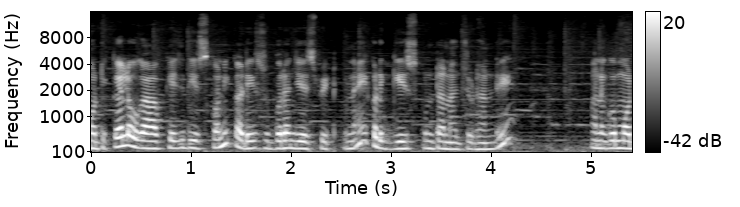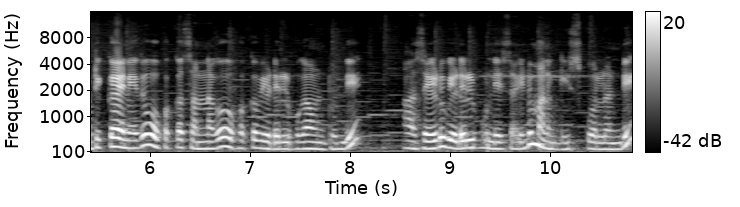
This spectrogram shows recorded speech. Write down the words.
మొటికాయలు ఒక హాఫ్ కేజీ తీసుకొని కడిగి శుభ్రం చేసి పెట్టుకున్నాయి ఇక్కడ గీసుకుంటాను చూడండి. మనకు మొటికాయ అనేది ఒక పక్క సన్నగా ఒక పక్క వెడల్పుగా ఉంటుంది. ఆ సైడు వెడల్పు ఉండే సైడు మనం గీసుకోవాలండి.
